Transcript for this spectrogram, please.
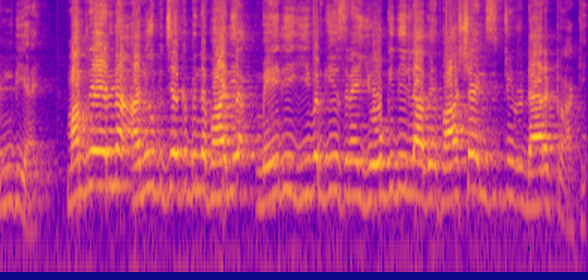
എം ഡി ആയി. മന്ത്രിയായിരുന്ന അനൂപ് ജേക്കബിന്റെ ഭാര്യ മേരി ഗീവർഗീസിനെ യോഗ്യതയില്ലാതെ ഭാഷാ ഇൻസ്റ്റിറ്റ്യൂട്ട് ഡയറക്ടറാക്കി.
